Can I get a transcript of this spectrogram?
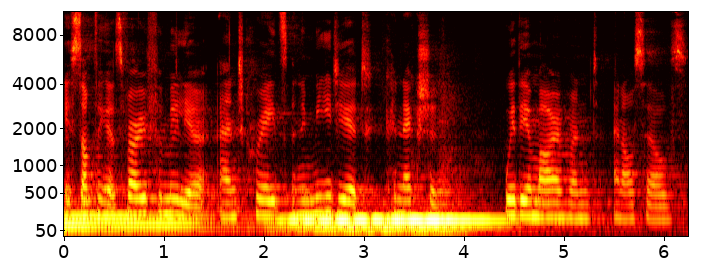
is something that's very familiar and creates an immediate connection with the environment and ourselves.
